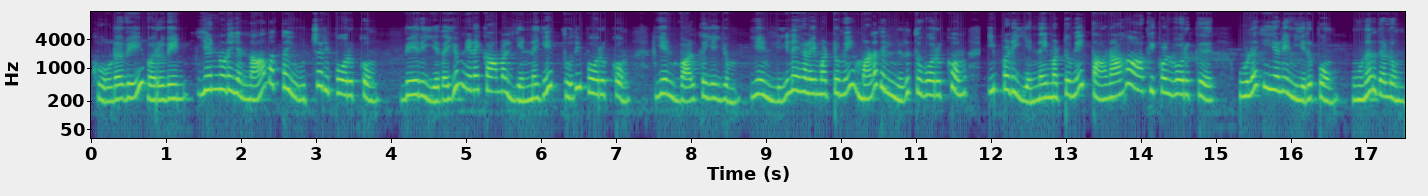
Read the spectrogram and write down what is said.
கூடவே வருவேன். என்னுடைய நாமத்தை உச்சரிப்போருக்கும் வேறு எதையும் நினைக்காமல் என்னையே துதிப்போருக்கும் என் வாழ்க்கையையும் என் லீலைகளை மட்டுமே மனதில் நிறுத்துவோருக்கும். இப்படி என்னை மட்டுமே தானாக ஆக்கிக் கொள்வோருக்கு உலகியலின் இருப்பும் உணர்தலும்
